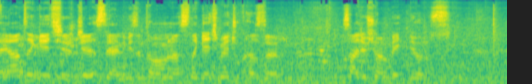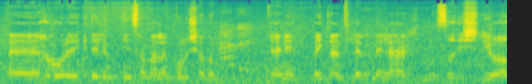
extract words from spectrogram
Hayata geçireceğiz. Yani bizim tamamen aslında geçmeye çok hazır. Sadece şu an bekliyoruz. Eee hem oraya gidelim, insanlarla konuşalım. Yani beklentileri neler, nasıl işliyor.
